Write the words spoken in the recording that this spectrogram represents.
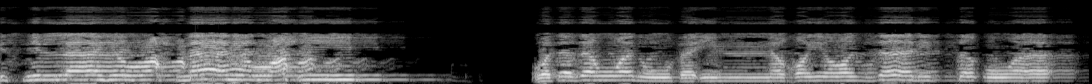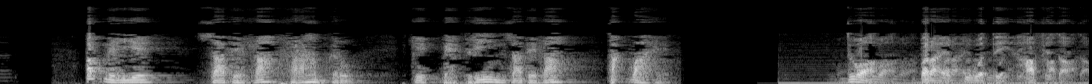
بسم الله الرحمن الرحيم. وتزودوا فإن خير الزاد التقوى. اپنے لیے ذات راہ فراہم کرو کہ بہترین ذات راہ تقوی ہے۔ دعا برائے قوت حافظہ۔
